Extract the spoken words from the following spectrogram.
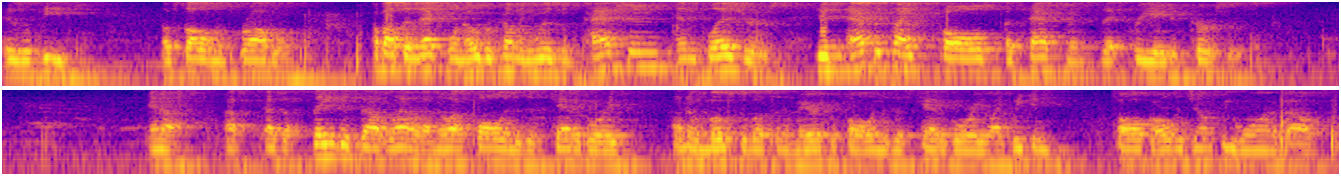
is a piece of Solomon's problem. How about the next one? Overcoming wisdom. Passions and pleasures. His appetites caused attachments that created curses. And I, I, as I say this out loud, I know I fall into this category. I know most of us in America fall into this category. Like we can talk all the junk we want about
